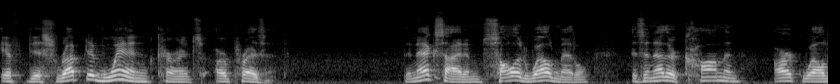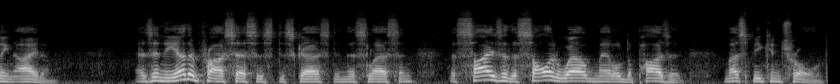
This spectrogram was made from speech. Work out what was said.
if disruptive wind currents are present. The next item, solid weld metal, is another common arc welding item. As in the other processes discussed in this lesson, the size of the solid weld metal deposit must be controlled.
